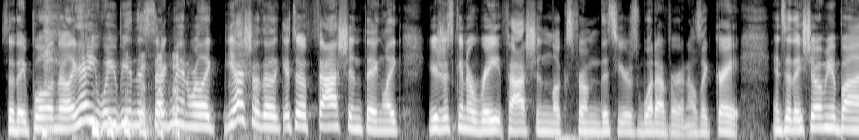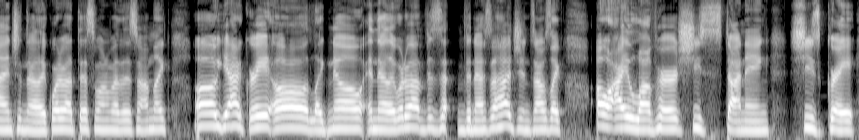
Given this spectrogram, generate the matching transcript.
So they pull and they're like, Hey, will you be in this segment? And we're like, Yeah, sure. They're like, it's a fashion thing. Like you're just gonna rate fashion looks from this year's whatever. And I was like, Great. And so they show me a bunch and they're like, What about this one? What about this one? I'm like, Oh yeah, great. Oh, like no. And they're like, What about Vanessa Hudgens? And I was like, Oh, I love her. She's stunning. She's great.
